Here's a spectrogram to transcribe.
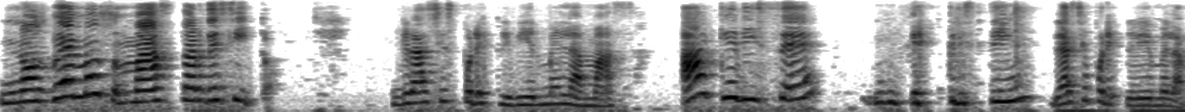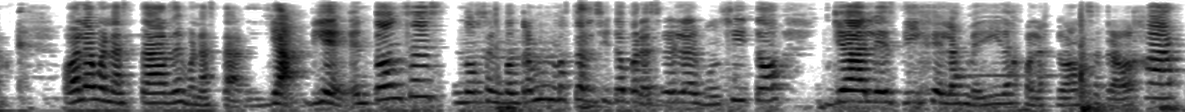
nos vemos más tardecito. Gracias por escribirme la masa. Ah, ¿qué dice? Cristín, gracias por escribirme la masa. Hola, buenas tardes, buenas tardes. Ya, bien, entonces nos encontramos más tardecito para hacer el álbumcito. Ya les dije las medidas con las que vamos a trabajar.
